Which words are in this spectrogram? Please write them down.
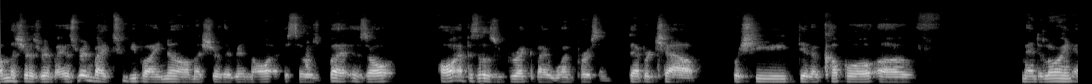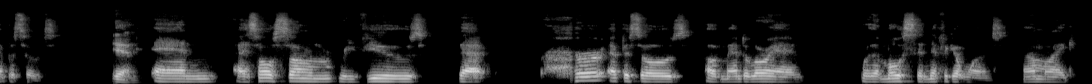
i'm not sure it's written by it was written by two people i know i'm not sure they've written all episodes but it was all all episodes were directed by one person deborah chow where she did a couple of Mandalorian episodes. Yeah. And I saw some reviews that her episodes of Mandalorian were the most significant ones. I'm like,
